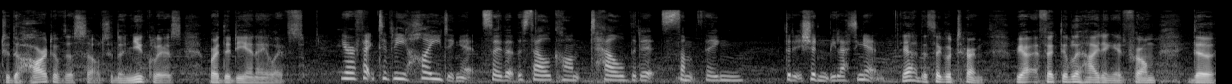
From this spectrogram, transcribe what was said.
to the heart of the cell to the nucleus where the DNA lives you're effectively hiding it so that the cell can't tell that it's something that it shouldn't be letting in. Yeah, that's a good term. We are effectively hiding it from the,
